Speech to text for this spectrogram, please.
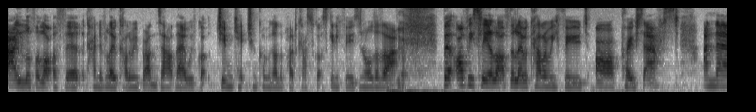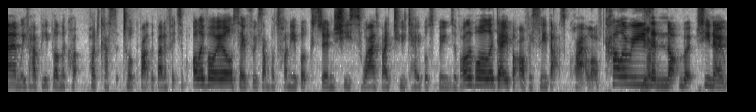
I love a lot of the kind of low calorie brands out there. We've got Gym Kitchen coming on the podcast, we've got Skinny Foods and all of that. Yeah. But obviously a lot of the lower calorie foods are processed. And then we've had people on the co- podcast that talk about the benefits of olive oil. So, for example, Tonia Buxton, she swears by two tablespoons of olive oil a day, but obviously that's quite a lot of calories Yeah. and not much. You know,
